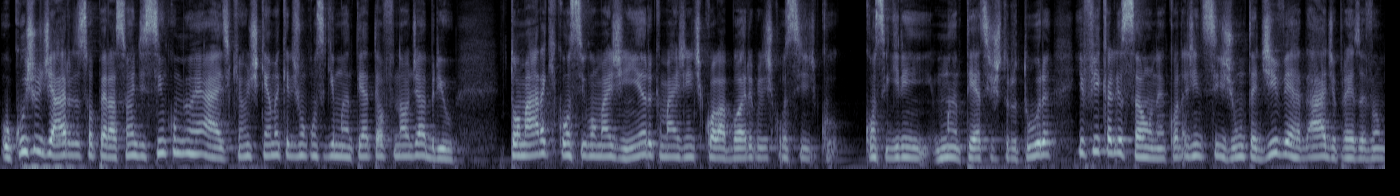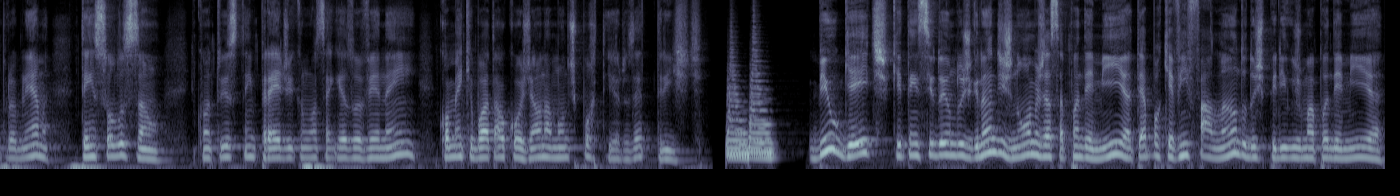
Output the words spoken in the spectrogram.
O custo diário dessa operação é de 5 mil reais, que é um esquema que eles vão conseguir manter até o final de abril. Tomara que consigam mais dinheiro, que mais gente colabore para eles conseguirem manter essa estrutura. E fica a lição, né? Quando a gente se junta de verdade para resolver um problema, tem solução. Enquanto isso, tem prédio que não consegue resolver nem como é que bota álcool gel na mão dos porteiros. É triste. Bill Gates, que tem sido um dos grandes nomes dessa pandemia, até porque vem falando dos perigos de uma pandemia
